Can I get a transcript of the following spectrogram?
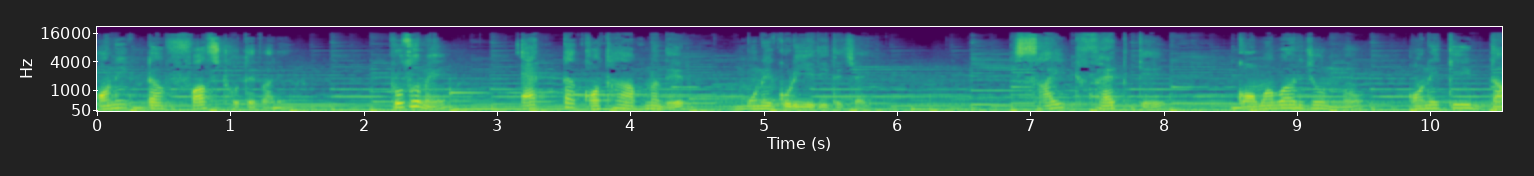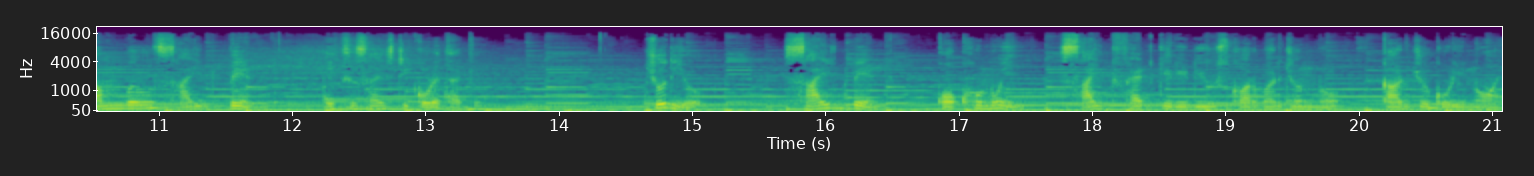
অনেকটা ফাস্ট হতে পারে। প্রথমে একটা কথা আপনাদের মনে করিয়ে দিতে চাই। সাইড ফ্যাটকে কমাবার জন্য অনেকেই ডাম্বল সাইড বেন্ড এক্সারসাইজটি করে থাকে। যদিও সাইড বেন্ড কখনোই সাইড ফ্যাটকে রিডিউস করবার জন্য কার্যকরী নয়।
